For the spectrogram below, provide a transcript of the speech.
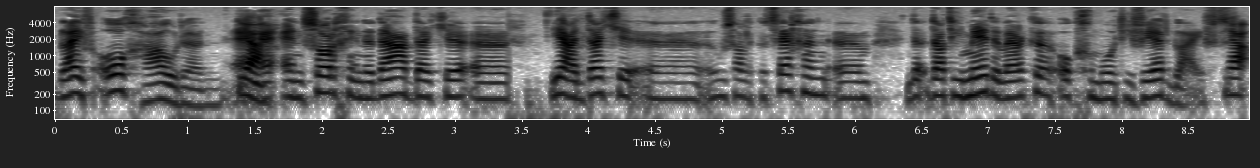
blijf oog houden. Ja. En, en, zorg inderdaad dat je, ja, dat je hoe zal ik het zeggen, um, dat die medewerker ook gemotiveerd blijft. Ja,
